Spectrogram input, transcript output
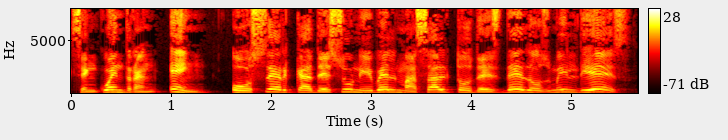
se encuentran en o cerca de su nivel más alto desde 2010.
